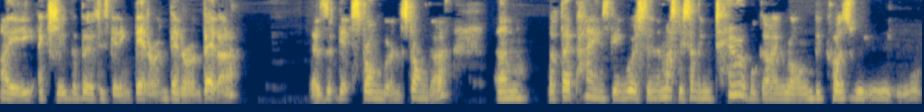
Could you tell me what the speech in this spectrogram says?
i.e., actually the birth is getting better and better and better as it gets stronger and stronger. Um, but that pain is getting worse, then there must be something terrible going wrong because we, we,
